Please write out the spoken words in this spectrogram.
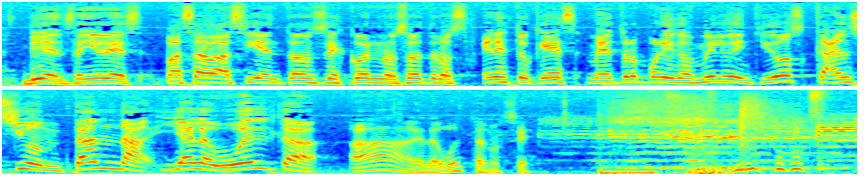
Bien, señores, pasaba así entonces con nosotros en esto que es Metrópolis 2022, canción, tanda y a la vuelta. Ah, a la vuelta no sé.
